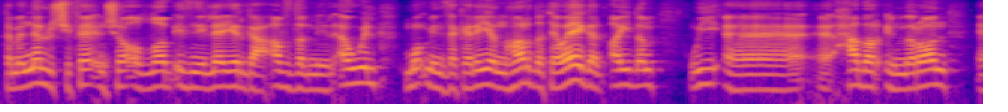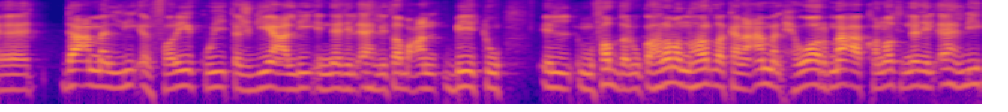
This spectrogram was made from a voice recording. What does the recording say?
نتمنى له الشفاء إن شاء الله بإذن الله يرجع أفضل من الأول. مؤمن زكريا النهارده تواجد أيضا وحضر المران آه، دعما للفريق وتشجيعا للنادي الأهلي. طبعا بيته المفضل وكهربا النهارده كان عمل حوار مع قناة النادي الأهلي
